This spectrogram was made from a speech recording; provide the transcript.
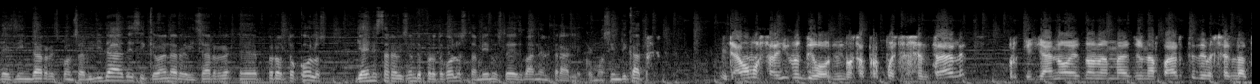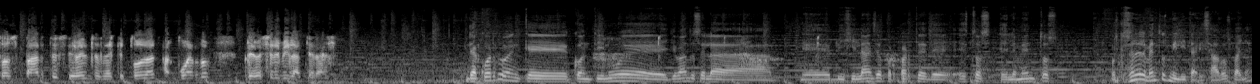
deslindar responsabilidades y que van a revisar eh, protocolos. Ya en esta revisión de protocolos también ustedes van a entrarle como sindicato. Ya vamos a ir digo, nuestra propuesta central, porque ya no es nada más de una parte, debe ser las dos partes, debe entender que todo acuerdo debe ser bilateral. De acuerdo en que continúe llevándose la eh, vigilancia por parte de estos elementos, porque son elementos militarizados, vaya.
